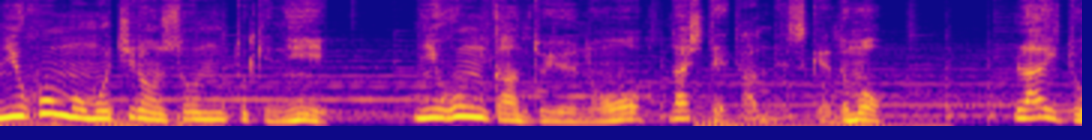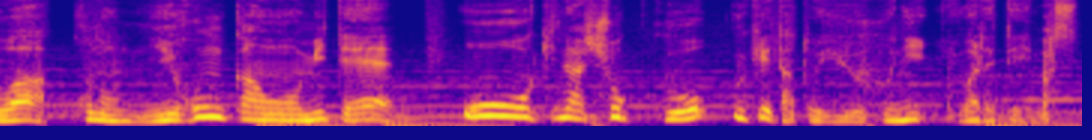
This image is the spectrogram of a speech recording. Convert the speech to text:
日本ももちろんその時に日本館というのを出してたんですけれどもライトはこの日本館を見て大きなショックを受けたというふうに言われています。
